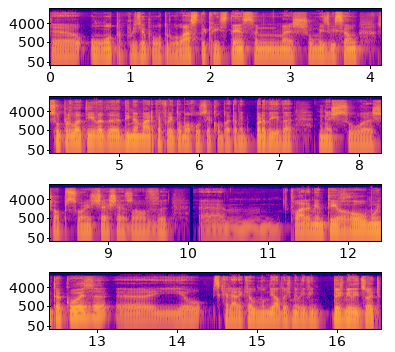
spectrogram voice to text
uh, um outro, por exemplo, outro golaço da Christensen, mas uma exibição superlativa da Dinamarca frente a uma Rússia completamente perdida nas suas opções. Chechezov um, claramente errou muita coisa uh, e eu, se calhar, aquele Mundial 2020, 2018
